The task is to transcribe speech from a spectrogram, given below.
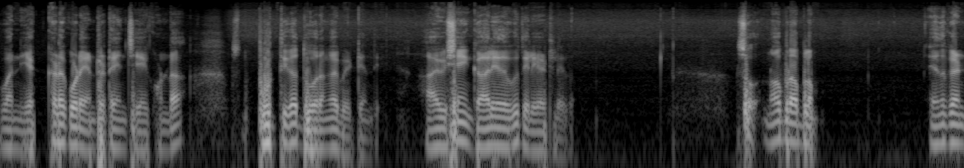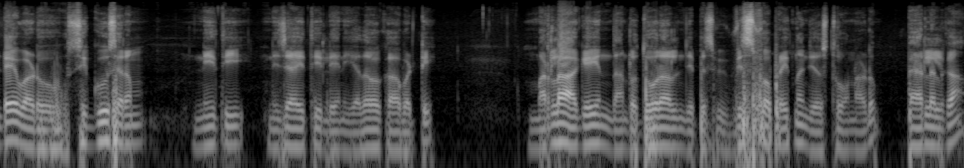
వారిని ఎక్కడ కూడా ఎంటర్టైన్ చేయకుండా పూర్తిగా దూరంగా పెట్టింది. ఆ విషయం గాలి ఎదుగు తెలియట్లేదు. సో నో ప్రాబ్లం ఎందుకంటే వాడు సిగ్గు శరం నీతి నిజాయితీ లేని ఎదవ కాబట్టి మరలా అగైన్ దాంట్లో దూరాలని చెప్పేసి విశ్వ ప్రయత్నం చేస్తూ ఉన్నాడు. ప్యారలల్గా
